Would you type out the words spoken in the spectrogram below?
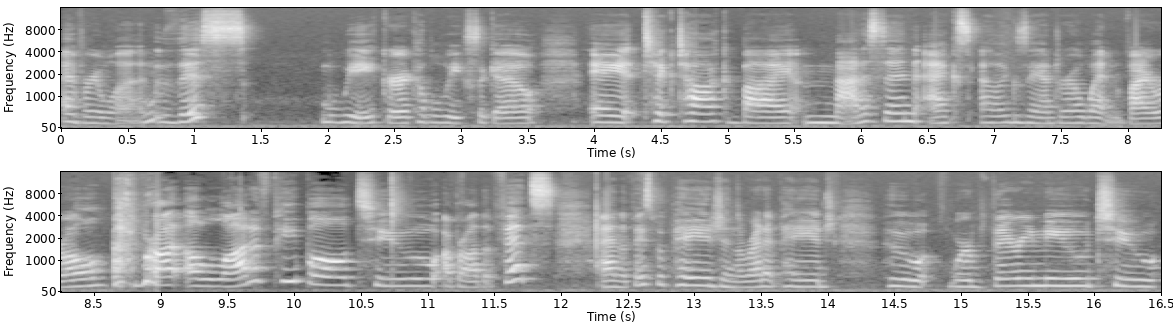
everyone. This week or a couple weeks ago, a TikTok by Madison X Alexandra went viral. Brought a lot of people to A Bra That Fits and the Facebook page and the Reddit page who were very new to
